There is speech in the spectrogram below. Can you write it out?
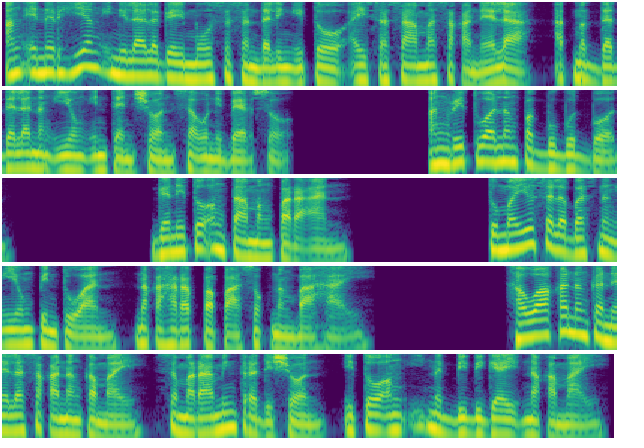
Ang enerhiyang inilalagay mo sa sandaling ito ay sasama sa kanela at magdadala ng iyong intensyon sa universo. Ang ritual ng pagbubudbod. Ganito ang tamang paraan. Tumayo sa labas ng iyong pintuan, nakaharap papasok ng bahay. Hawakan ang kanela sa kanang kamay, sa maraming tradisyon, ito ang nagbibigay na kamay.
